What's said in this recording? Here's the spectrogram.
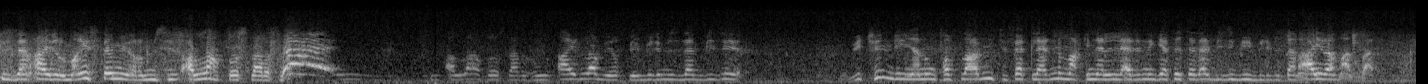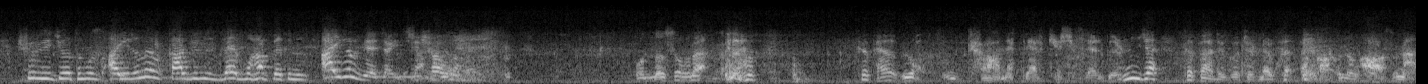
sizden ayrılmak istemiyorum. Siz Allah dostlarısınız. Allah dostlarısınız. Ayrılamıyoruz birbirimizden bizi bütün dünyanın toplarını, tüfeklerini, makinelerini getirseler bizi birbirimizden ayıramazlar. Şu vücudumuz ayrılır, kalbimizde muhabbetimiz ayrılmayacak inşallah. Ondan sonra köpeğe yok, kerametler, keşifler görününce köpeği de götürdüler, kapının ağzına,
